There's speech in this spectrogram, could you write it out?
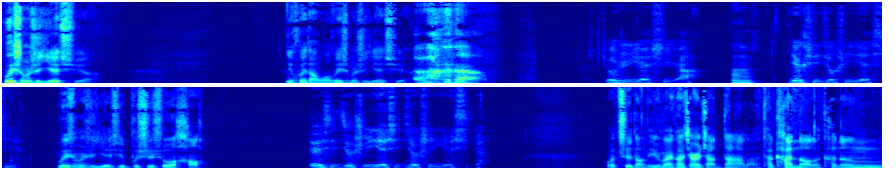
为什么是也许啊？你回答我，为什么是也许？就是也许啊，嗯，也许就是也许，为什么是也许？不是说好？也许就是也许就是也许。我知道了，因为麦克尔·长大了，他看到了，可能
